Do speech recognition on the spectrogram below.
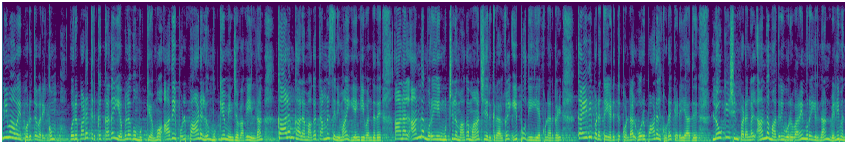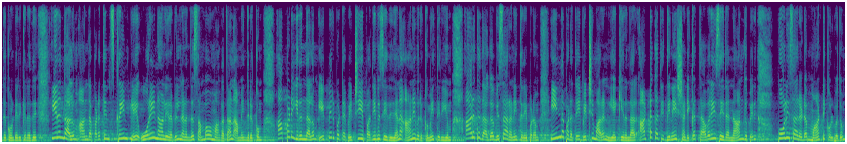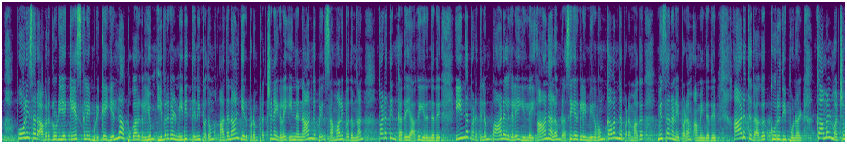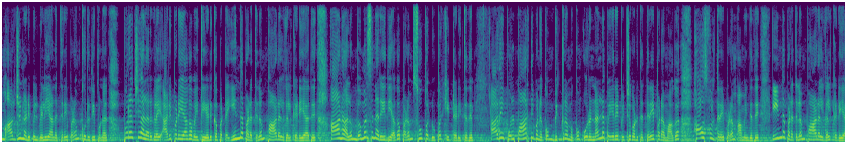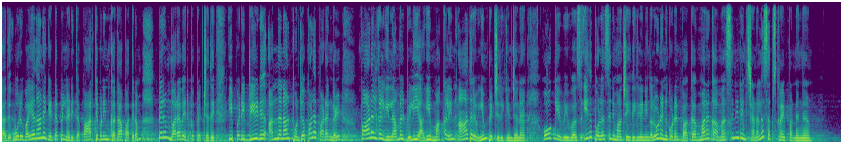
சினிமாவை பொறுத்த வரைக்கும் ஒரு படத்திற்கு கதை எவ்வளவு முக்கியமோ அதே போல் பாடலும் முக்கியம் என்ற வகையில்தான் காலம் காலமாக தமிழ் சினிமா இயங்கி வந்தது. ஆனால் அந்த முறையை முற்றிலுமாக மாற்றியிருக்கிறார்கள் இப்போதைய இயக்குனர்கள் கைதி படத்தை எடுத்துக்கொண்டால் ஒரு பாடல் கூட கிடையாது. லோகேஷின் படங்கள் அந்த மாதிரி ஒரு வரைமுறையில் தான் வெளிவந்து கொண்டிருக்கிறது. இருந்தாலும் அந்த படத்தின் ஸ்கிரீன் பிளே ஒரே நாளிரவில் நடந்த சம்பவமாகத்தான் அமைந்திருக்கும். அப்படி இருந்தாலும் எப்பேற்பட்ட வெற்றியை பதிவு செய்தது என அனைவருக்குமே தெரியும். அடுத்ததாக விசாரணை திரைப்படம். இந்த படத்தை வெற்றிமாறன் இயக்கியிருந்தார். அட்ட அட்டகத்தி தினேஷ் நடிக்க தவறே செய்த நான்கு பேர் போலீசாரிடம் மாட்டிக்கொள்வதும் போலீசார் அவர்களுடைய கேஸ்களை முடிக்க எல்லா புகார்களையும் இவர்கள் மீது திணிப்பதும் அதனால் ஏற்படும் பிரச்சனைகளை இந்த நான்கு பேர் சமாளிப்பதும் தான் படத்தின் கதையாக இருந்தது. இந்த படத்திலும் பாடல்களே இல்லை. ஆனாலும் ரசிகர்களை மிகவும் கவர்ந்த படமாக விசாரணை படம் அமைந்தது. அடுத்ததாக குருதி புனல். கமல் மற்றும் அர்ஜுன் நடிப்பில் வெளியான திரைப்படம் குருதி புனல். புரட்சியாளர்களை அடிப்படையாக வைத்து எடுக்கப்பட்ட இந்த படத்திலும் பாடல்கள் கிடையாது. ஆனாலும் விமர்சன ரீதியாக படம் சூப்பர் டூப்பர் ஹிட் அடித்தது. அதேபோல் பார்த்திபனுக்கும் விக்ரமுக்கும் ஒரு நல்ல பெயரை பெற்றுக் கொடுத்த திரைப்படமாக ஹவுஸ்ஃபுல் திரைப்படம் அமைந்தது. இந்த படத்திலும் பாடல்கள் கிடையாது. ஒரு வயதான கெட்டப்பில் நடித்த பார்த்திபனின் கதாபாத்திரம் பெரும் வரவேற்பு பெற்றது. இப்படி வீடு அந்த நாள் போன்ற பல படங்கள் பாடல்கள் இல்லாமல் வெளியாகி மக்களின் ஆதரவையும் பெற்றிருக்கின்றன. ஓகே வியூவர்ஸ் இது போல சினிமா செய்திகளை நீங்கள் உடனுக்குடன் பார்க்க மறக்காம சினி டைம்ஸ் சேனலை சப்ஸ்கிரைப் பண்ணுங்கள்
